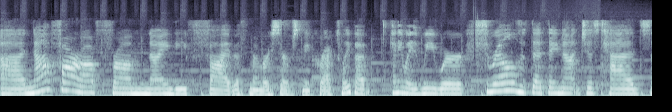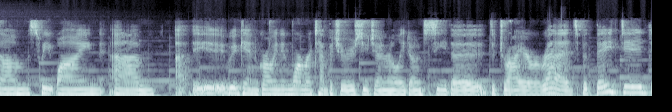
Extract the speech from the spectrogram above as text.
uh, not far off from 95, if memory serves me correctly. But anyway, we were thrilled that they not just had some sweet wine. Um, uh, again, growing in warmer temperatures, you generally don't see the, the drier reds, but they did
